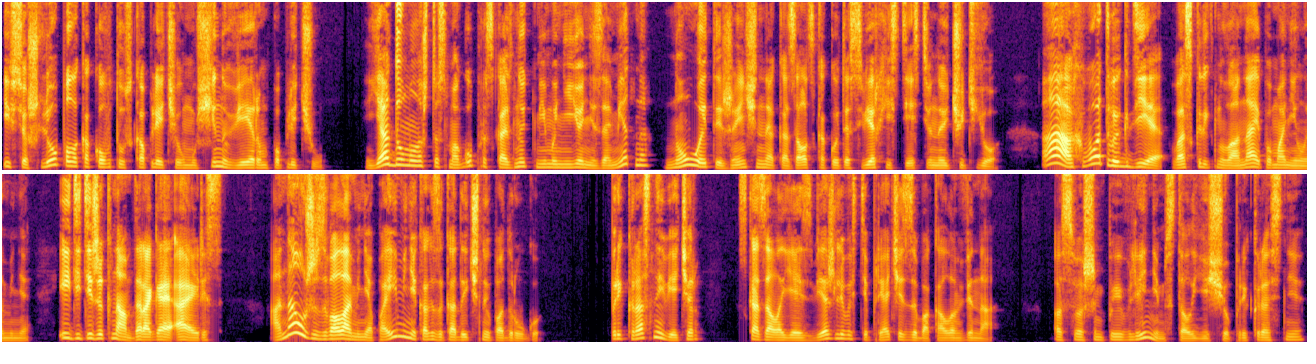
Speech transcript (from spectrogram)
и все шлепала какого-то узкоплечего мужчину веером по плечу. Я думала, что смогу проскользнуть мимо нее незаметно, но у этой женщины оказалось какое-то сверхъестественное чутье. «Ах, вот вы где!» — воскликнула она и поманила меня. «Идите же к нам, дорогая Айрис!» Она уже звала меня по имени как закадычную подругу. «Прекрасный вечер», — сказала я из вежливости, прячась за бокалом вина. «А с вашим появлением стал еще прекраснее»,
